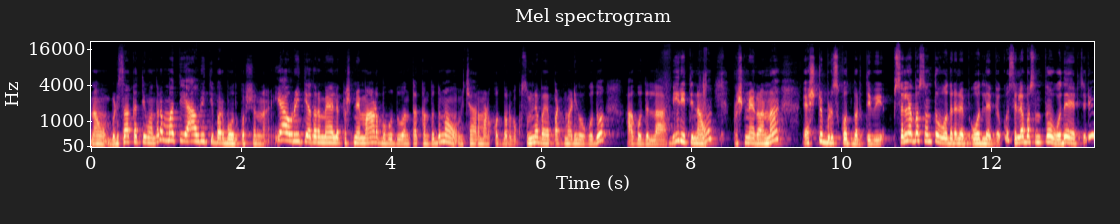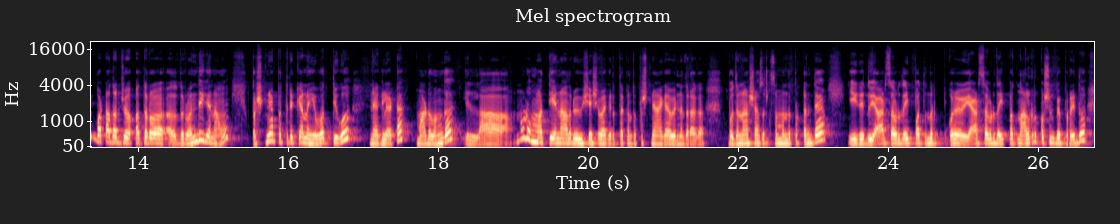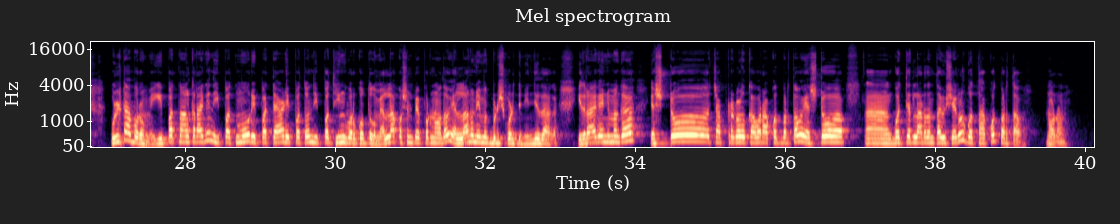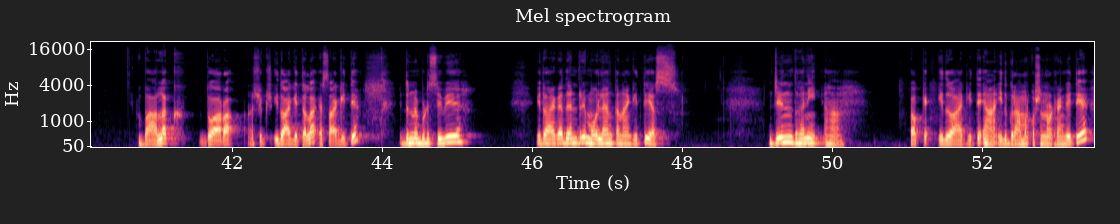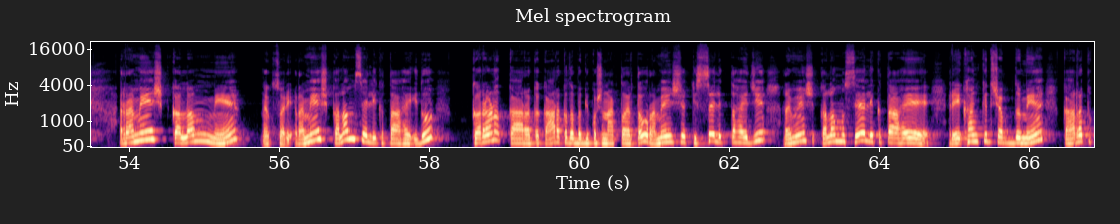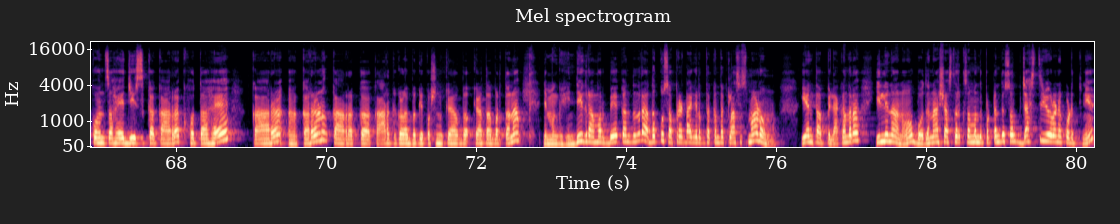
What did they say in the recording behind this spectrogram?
ನಾವು ಬಿಡ್ಸಾಕತ್ತೀವಿ ಅಂದ್ರೆ ಮತ್ತೆ ಯಾವ ರೀತಿ ಬರ್ಬೋದು ಕ್ವಶನ್ನ ಯಾವ ರೀತಿ ಅದರ ಮೇಲೆ ಪ್ರಶ್ನೆ ಮಾಡಬಹುದು ಅಂತಕ್ಕಂಥದ್ದು ನಾವು ವಿಚಾರ ಮಾಡ್ಕೊತ ಬರ್ಬೇಕು. ಸುಮ್ಮನೆ ಭಯಪಟ್ಟು ಮಾಡಿ ಹೋಗೋದು ಆಗೋದಿಲ್ಲ. ಈ ರೀತಿ ನಾವು ಪ್ರಶ್ನೆಗಳನ್ನು ಎಷ್ಟು ಬಿಡಿಸ್ಕೊತ ಬರ್ತೀವಿ? ಸಿಲೆಬಸ್ ಅಂತೂ ಓದಲೇ ಓದಲೇಬೇಕು. ಸಿಲೆಬಸ್ ಅಂತೂ ಓದೇ ಇರ್ತೀರಿ. ಬಟ್ ಅದರ ಜೊ ಅದರ ಅದರೊಂದಿಗೆ ನಾವು ಪ್ರಶ್ನೆ ಪತ್ರಿಕೆಯನ್ನು ಯಾವತ್ತಿಗೂ ನೆಗ್ಲೆಕ್ಟ್ ಮಾಡುವಂಗ ಇಲ್ಲ. ನೋಡು ಮತ್ತೇನಾದರೂ ವಿಶೇಷವಾಗಿರ್ತಕ್ಕಂಥ ಪ್ರಶ್ನೆ ಆಗ್ಯಾವ ಏನಾದ್ರಾಗ ಸಂಬಂಧಪಟ್ಟಂತೆ ಈಗ ಇದು ಎರಡು ಸಾವಿರದ ಇಪ್ಪತ್ತೊಂದರ ಎರಡು ಸಾವಿರದ ಇಪ್ಪತ್ನಾಲ್ಕರ ಕ್ವಶನ್ ಪೇಪರ್ ಇದು. ಉಲ್ಟಾ ಬರೋಮ್. ಈಗ ಇಪ್ಪತ್ನಾಲ್ಕರಾಗಿಂದ ಇಪ್ಪತ್ತ್ಮೂರು ಇಪ್ಪತ್ತೆರಡು, ಇಪ್ಪತ್ತೊಂದು ಇಪ್ಪತ್ತು ಹಿಂಗೆ ಬರ್ಕೋತ ಹೋಗಮ್ ಎಲ್ಲ ಕ್ವಶನ್ ಪೇಪರ್ನೂ ಅದಾವೆ, ಎಲ್ಲಾನು ನಿಮಗೆ ಬಿಡಿಸ್ಕೊಡ್ತೀನಿ ಹಿಂದಿದಾಗ. ಇದ್ರಾಗೆ ನಿಮಗೆ ಎಷ್ಟೋ ಚಾಪ್ಟರ್ಗಳು ಕವರ್ ಹಾಕೋದು ಬರ್ತಾವೆ, ಎಷ್ಟೋ ಗೊತ್ತಿರಲಾರ್ದಂಥ ವಿಷಯಗಳು ಗೊತ್ತಾಕೋದು ಬರ್ತಾವೆ. ನೋಡೋಣ. ಬಾಲಕ್ ದ್ವಾರ ಶಿಕ್ಷ, ಇದು ಆಗೈತಲ್ಲ, ಎಸ್ ಆಗೈತಿ. ಇದನ್ನು ಬಿಡಿಸಿವಿ. ಇದು ಆಗ್ಯದೇನ್ರಿ ಮೌಲ್ಯಾಂಕನ ಆಗೈತಿ, ಎಸ್. ಜಿನ್ ಧ್ವನಿ, ಹಾಂ. ಓಕೆ, ಇದು ಆಗೈತಿ, ಹಾಂ, ಇದು ಗ್ರಾಮರ್ ಕ್ವಶನ್ ನೋಡ್ರಿ, ಹಂಗೈತಿ. ರಮೇಶ್ ಕಲಂ ಮೇ ಸಾರಿ ರಮೇಶ್ ಕಲಂ ಸೆ ಲಿಖತಾ ಹೈ, ಇದು करण कारक कारक बे क्वेश्चन आगता इतव रमेश किससे लिखता है जी रमेश कलम से लिखता है रेखांकित शब्द में कारक कौन सा है जी इसका कारक होता है ಕಾರ ಆ, ಕರಣ ಕಾರಕ ಕಾರಕಗಳ ಬಗ್ಗೆ ಕ್ವಶನ್ ಕೇಳ್ತಾ ಬರ್ತಾನೆ. ನಿಮಗೆ ಹಿಂದಿ ಗ್ರಾಮರ್ ಬೇಕಂತಂದ್ರೆ ಅದಕ್ಕೂ ಸಪ್ರೇಟ್ ಆಗಿರ್ತಕ್ಕಂಥ ಕ್ಲಾಸಸ್ ಮಾಡೋಣ ಏನು ತಪ್ಪಿಲ್ಲ. ಯಾಕಂದ್ರೆ ಇಲ್ಲಿ ನಾನು ಬೋಧನಾಶಾಸ್ತ್ರಕ್ಕೆ ಸಂಬಂಧಪಟ್ಟಂತೆ ಸ್ವಲ್ಪ ಜಾಸ್ತಿ ವಿವರಣೆ ಕೊಡ್ತೀನಿ.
